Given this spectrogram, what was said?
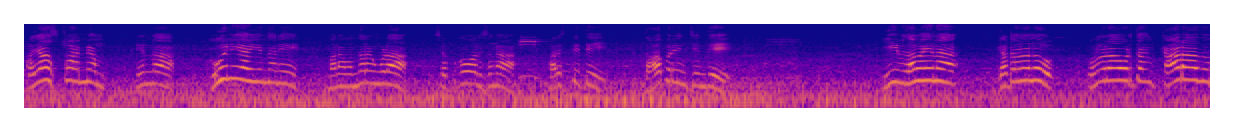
ప్రజాస్వామ్యం నిన్న కూని అయిందని మనమందరం కూడా చెప్పుకోవాల్సిన పరిస్థితి దాపురించింది. ఈ విధమైన ఘటనలు పునరావృతం కారాదు.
